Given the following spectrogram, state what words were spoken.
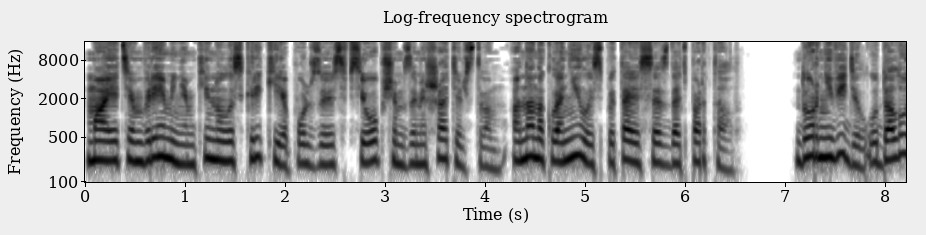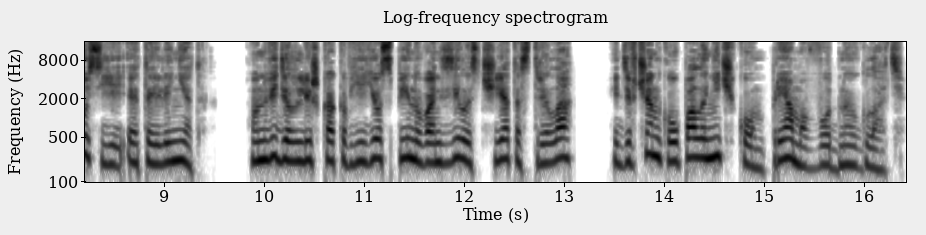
Майя тем временем кинулась к реке, пользуясь всеобщим замешательством. Она наклонилась, пытаясь создать портал. Дор не видел, удалось ей это или нет. Он видел лишь, как в ее спину вонзилась чья-то стрела, и девчонка упала ничком, прямо в водную гладь.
